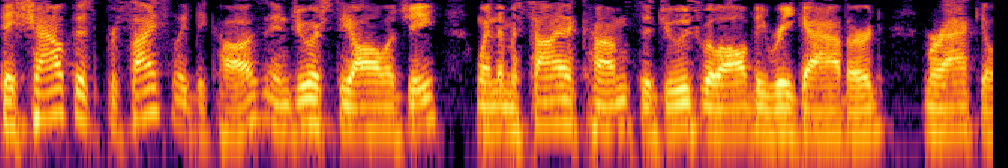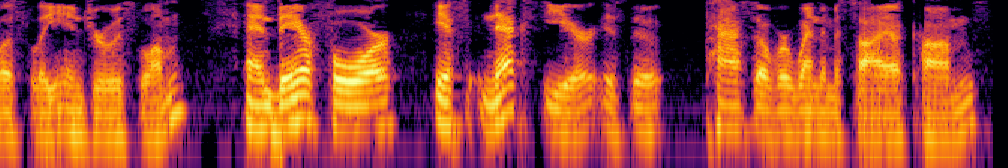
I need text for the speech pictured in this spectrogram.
They shout this precisely because in Jewish theology, when the Messiah comes, the Jews will all be regathered miraculously in Jerusalem. And therefore, if next year is the Passover when the Messiah comes,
